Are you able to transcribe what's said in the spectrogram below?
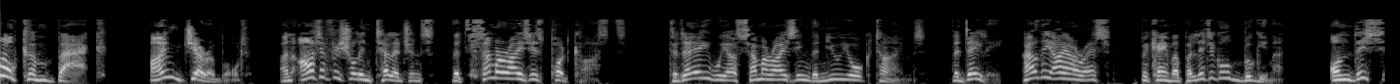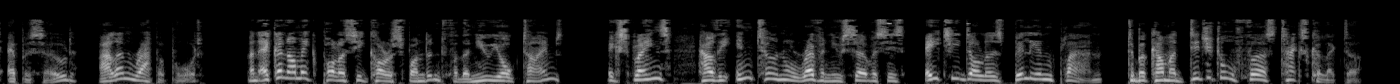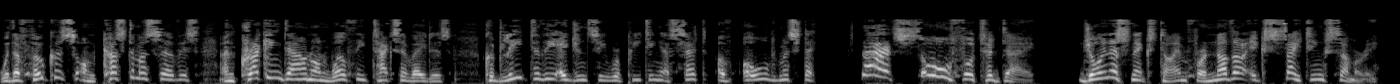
Welcome back. I'm JeremyBot, an artificial intelligence that summarizes podcasts. Today we are summarizing the New York Times, the daily, how the IRS became a political boogeyman. On this episode, Alan Rappeport, an economic policy correspondent for the New York Times, explains how the Internal Revenue Service's $80 billion plan to become a digital-first tax collector with a focus on customer service and cracking down on wealthy tax evaders could lead to the agency repeating a set of old mistakes. That's all for today. Join us next time for another exciting summary.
